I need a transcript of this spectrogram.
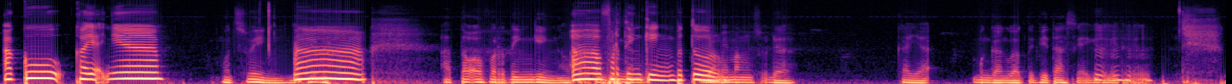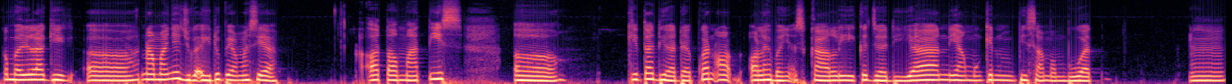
aku kayaknya mood swing. Ah, atau overthinking ah Overthinking. overthinking yang- betul. yang memang sudah kayak mengganggu aktivitas kayak gitu gitu Mm-mm. kembali lagi eh, namanya juga hidup ya mas ya. Otomatis eh, kita dihadapkan oleh banyak sekali kejadian yang mungkin bisa membuat mm,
